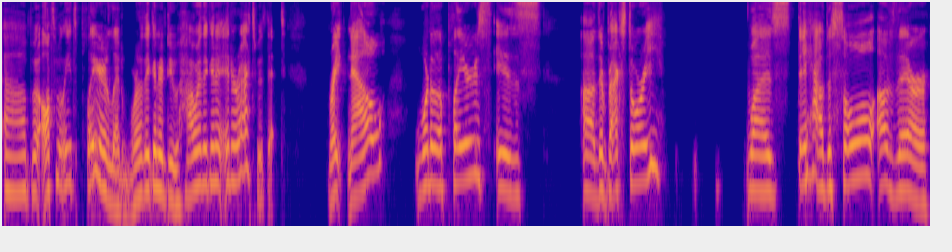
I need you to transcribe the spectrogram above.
Uh, but ultimately, it's player led. What are they going to do? How are they going to interact with it? Right now, one of the players is uh, their backstory was they have the soul of their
